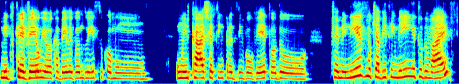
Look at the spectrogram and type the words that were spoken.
me descreveu e eu acabei levando isso como um, um encaixe assim para desenvolver todo o feminismo que habita em mim e tudo mais.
